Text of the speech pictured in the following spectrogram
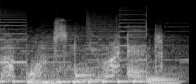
that once in your head.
